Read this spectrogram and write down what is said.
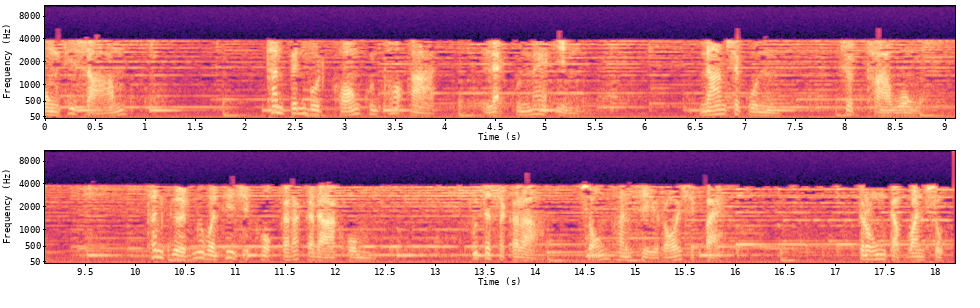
องค์ที่สาม ท่านเป็นบุตรของคุณพ่ออาจและคุณแม่อิ่มนามสกุล สุดทาวงศ์ท่านเกิดเมื่อวันที่ 16 กรกฎาคม พุทธศักราช 2418 ตรงกับวันศุกร์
